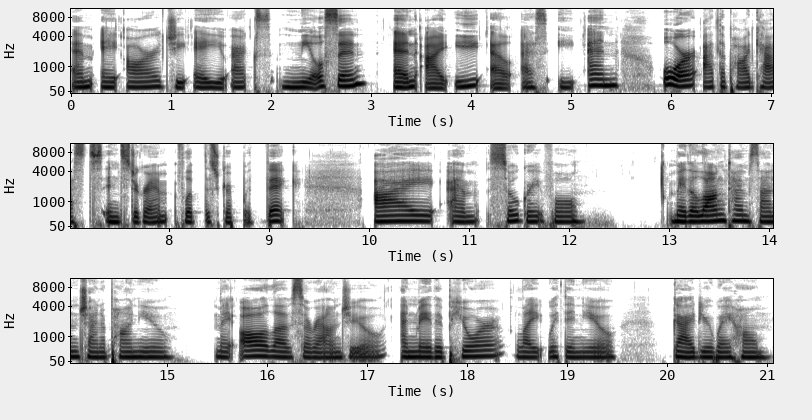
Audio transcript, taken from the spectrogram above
M A R G A U X Nielsen, N I E L S E N, or at the podcast's Instagram, Flip the Script with Vic. I am so grateful. May the long-time sun shine upon you. May all love surround you, and may the pure light within you guide your way home.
